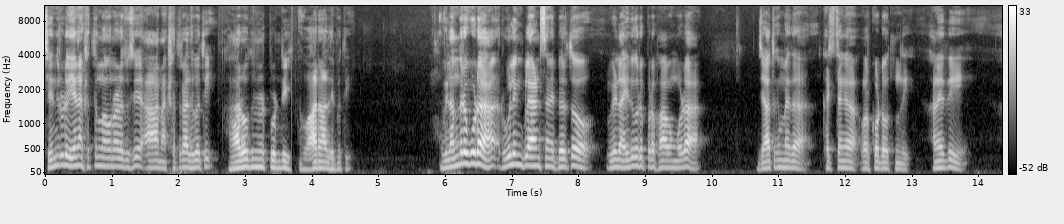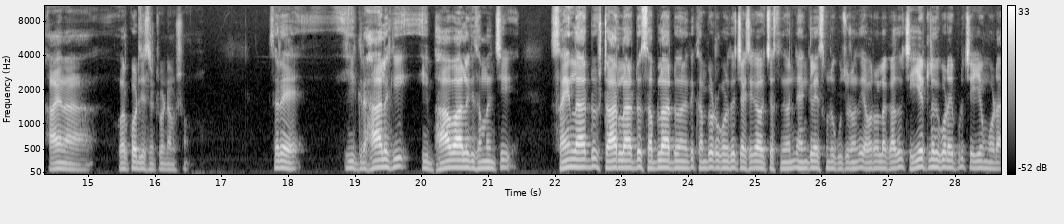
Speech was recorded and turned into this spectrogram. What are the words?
చంద్రుడు ఏ నక్షత్రంలో ఉన్నాడో చూసి ఆ నక్షత్రాధిపతి ఆ రోజు ఉన్నటువంటి వారాధిపతి. వీళ్ళందరూ కూడా రూలింగ్ ప్లానెట్స్ అనే పేరుతో వీళ్ళ ఐదుగురి ప్రభావం కూడా జాతకం మీద ఖచ్చితంగా వర్కౌట్ అవుతుంది అనేది ఆయన వర్కౌట్ చేసినటువంటి అంశం. సరే ఈ గ్రహాలకి ఈ భావాలకి సంబంధించి sign lord star lord sub lord అనేది కంప్యూటర్ కొడితే చక్కగా వచ్చేస్తుంది. అన్నీ అంకెలు వేసుకుంటూ కూర్చోడం ఎవరి వల్ల కాదు చేయట్లేదు కూడా ఇప్పుడు చెయ్యం కూడా.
